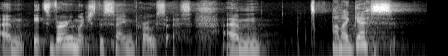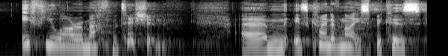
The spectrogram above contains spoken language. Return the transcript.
Um, it's very much the same process. Um, and I guess if you are a mathematician, um, it's kind of nice because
